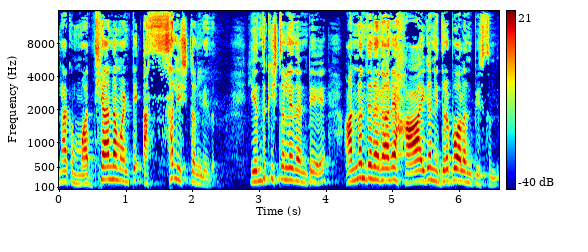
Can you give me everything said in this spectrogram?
నాకు మధ్యాహ్నం అంటే అస్సలు ఇష్టం లేదు. ఎందుకు ఇష్టం లేదంటే అన్నం తినగానే హాయిగా నిద్రపోవాలనిపిస్తుంది.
